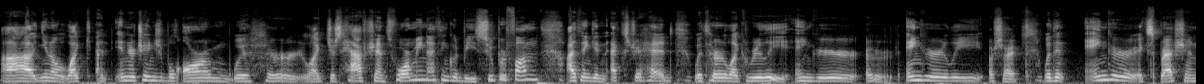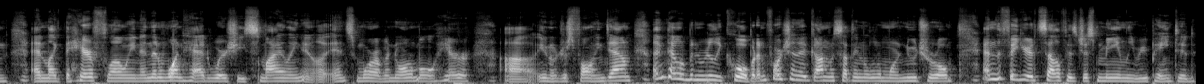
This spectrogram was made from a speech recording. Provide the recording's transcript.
Uh, you know, like an interchangeable arm with her like just half transforming I think would be super fun. I think an extra head with her like really anger or angrily or sorry with an anger expression and like the hair flowing and then one head where she's smiling and it's more of a normal hair uh, you know just falling down. I think that would have been really cool but unfortunately they've gone with something a little more neutral and the figure itself is just mainly repainted.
